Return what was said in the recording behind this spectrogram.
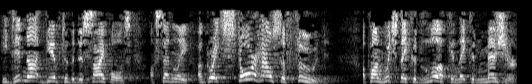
He did not give to the disciples uh, suddenly a great storehouse of food upon which they could look and they could measure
